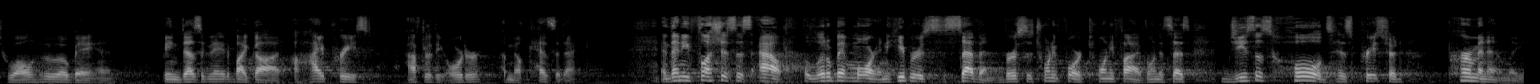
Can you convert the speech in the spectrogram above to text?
to all who obey him, being designated by God a high priest after the order of Melchizedek. And then he flushes this out a little bit more in Hebrews 7, verses 24, 25, when it says, Jesus holds his priesthood permanently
